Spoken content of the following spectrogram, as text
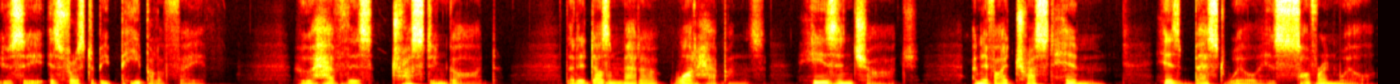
you see, is for us to be people of faith who have this trust in God that it doesn't matter what happens, He's in charge. And if I trust Him, His best will, His sovereign will,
